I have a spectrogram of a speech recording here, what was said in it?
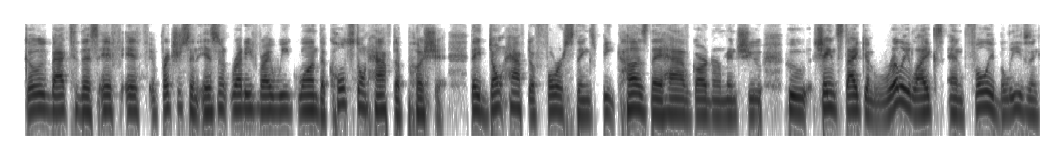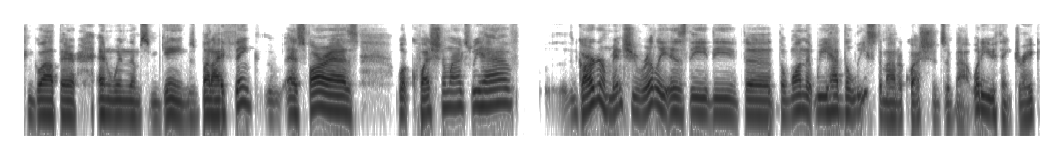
going back to this, if, if if Richardson isn't ready by week one, the Colts don't have to push it. They don't have to force things because they have Gardner Minshew, who Shane Steichen really likes and fully believes and can go out there and win them some games. But I think as far as what question marks we have, Gardner Minshew really is the the the the one that we have the least amount of questions about. What do you think, Drake?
